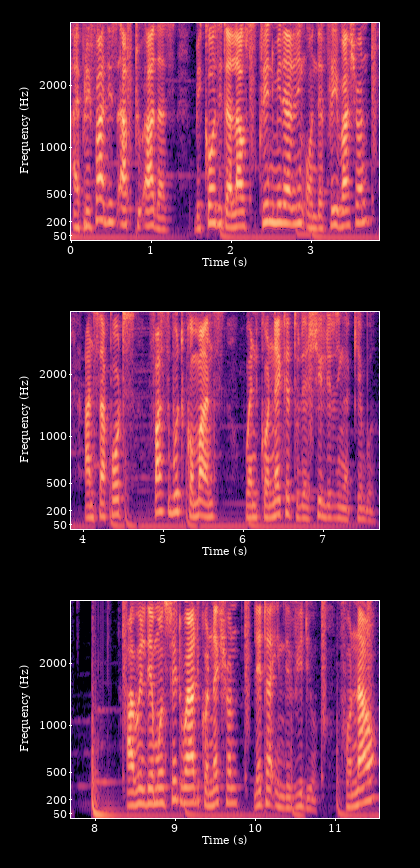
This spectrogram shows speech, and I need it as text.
I prefer this app to others because it allows screen mirroring on the free version and supports fastboot commands when connected to the shield using a cable. I will demonstrate wired connection later in the video. For now,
